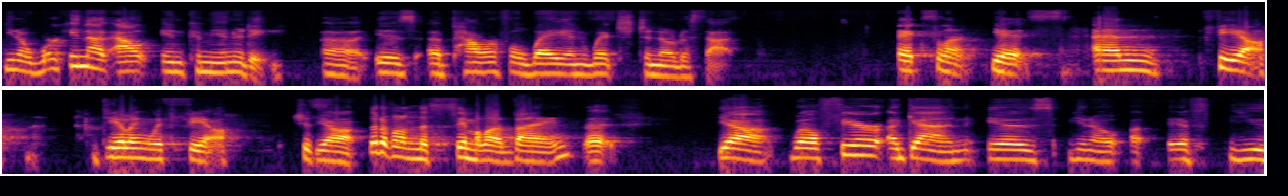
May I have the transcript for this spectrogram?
you know working that out in community uh, is a powerful way in which to notice that. Excellent. Yes. And fear. Dealing with fear which is yeah. sort of on the similar vein but yeah well fear again is you know uh, if you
